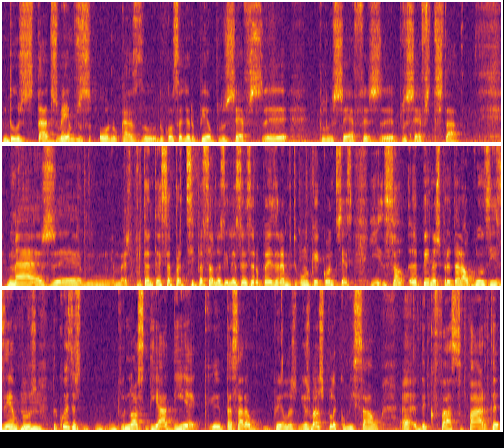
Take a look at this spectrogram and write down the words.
dos Estados-membros, ou no caso do, do Conselho Europeu, pelos chefes. Uh, pelos chefes, pelos chefes de Estado. Mas, eh, mas, portanto, essa participação nas eleições europeias era muito bom que acontecesse. E só apenas para dar alguns exemplos uhum. de coisas do nosso dia a dia que passaram pelas minhas mãos, pela comissão uh, de que faço parte, uh,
